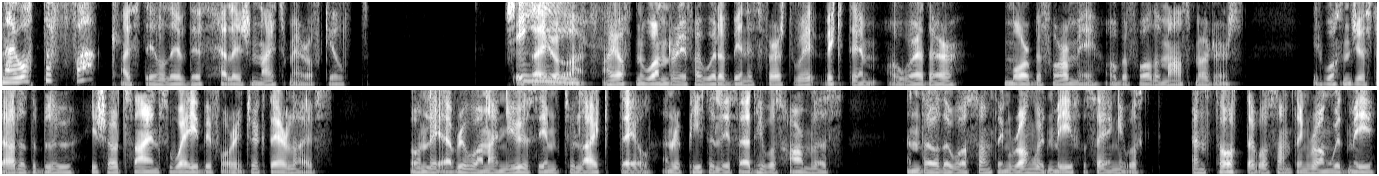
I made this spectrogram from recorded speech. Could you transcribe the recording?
Nei, what the fuck? I still live this hellish nightmare of guilt. Så sier Jeez. I often wonder if I would have been his first victim, or were there more before me, or before the mass murders. It wasn't just out of the blue. He showed signs way before he took their lives. Only everyone I knew seemed to like Dale, and repeatedly said he was harmless, and though there was something wrong with me for saying he was, and thought there was something wrong with me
